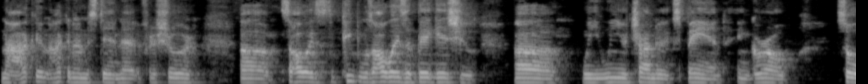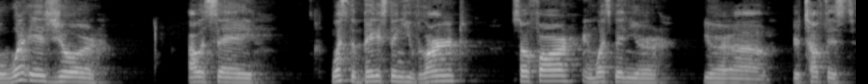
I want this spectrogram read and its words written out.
No, I can I can understand that for sure. Uh, it's always people's always a big issue uh, when you, when you're trying to expand and grow. So, what is your, I would say, what's the biggest thing you've learned so far, and what's been your your uh, your toughest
